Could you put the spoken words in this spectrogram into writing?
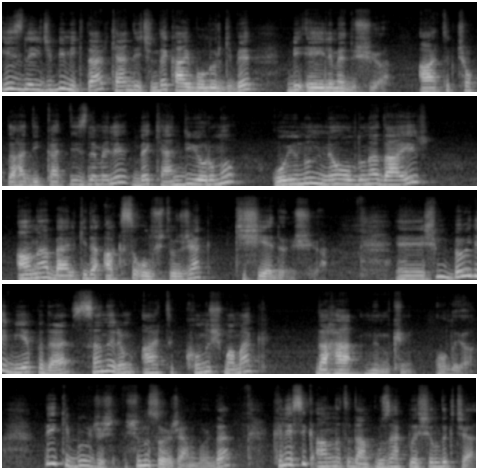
İzleyici bir miktar kendi içinde kaybolur gibi bir eğilime düşüyor. Artık çok daha dikkatli izlemeli ve kendi yorumu oyunun ne olduğuna dair ana belki de aksı oluşturacak kişiye dönüşüyor. Ee, şimdi böyle bir yapıda sanırım artık konuşmamak daha mümkün oluyor. Peki Burcu şunu soracağım burada. Klasik anlatıdan uzaklaşıldıkça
